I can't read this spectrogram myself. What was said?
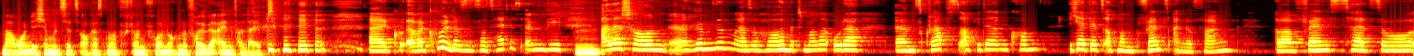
Maro und ich haben uns jetzt auch erstmal schon vor noch eine Folge einverleibt. Äh, aber cool, dass es zur Zeit ist irgendwie, Mhm. alle schauen äh, Hymnen, also How I Met Your Mother oder ähm, Scrubs ist auch wieder im Kommen. Ich habe jetzt auch mal mit Friends angefangen, aber Friends ist halt so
